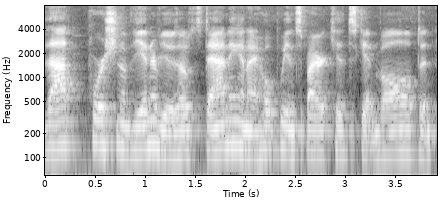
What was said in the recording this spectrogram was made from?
that portion of the interview. It was outstanding, and I hope we inspire kids to get involved. And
